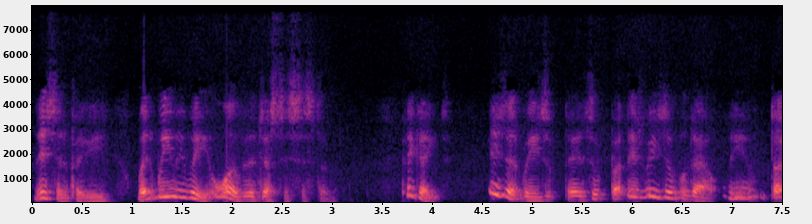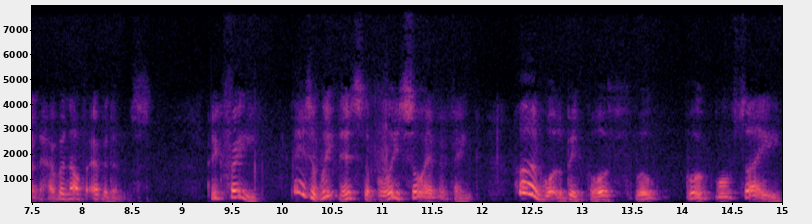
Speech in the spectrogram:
And this little piggy went wee wee wee all over the justice system. Pig eight. Is a reason there's a, but there's reasonable doubt. We don't have enough evidence. Pig three. There's a witness. The boy saw everything. Heard what the big boss will, will, will say.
